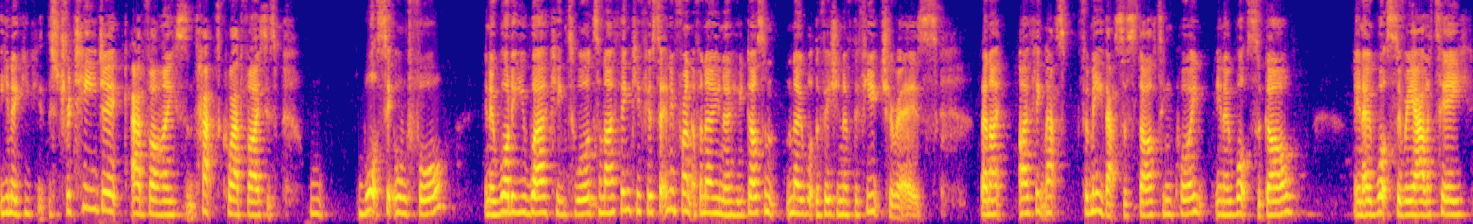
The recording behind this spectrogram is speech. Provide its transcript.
you know you, strategic advice and tactical advice is what's it all for? You know, what are you working towards? And I think if you're sitting in front of an owner who doesn't know what the vision of the future is, then I, I think that's for me that's the starting point. You know, what's the goal? You know, what's the reality?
